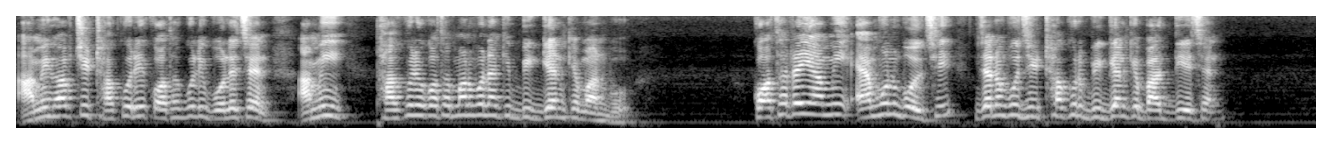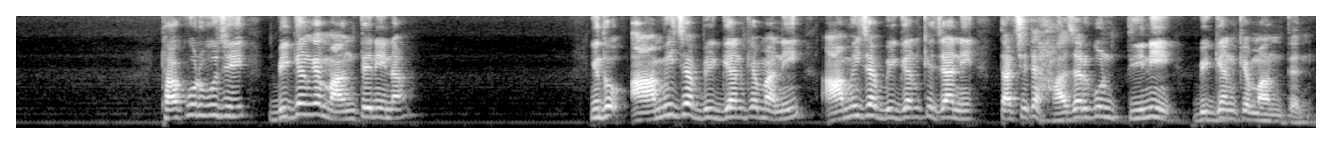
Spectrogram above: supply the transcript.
আমি ভাবছি ঠাকুর এই কথাগুলি বলেছেন, আমি ঠাকুরের কথা মানবো নাকি বিজ্ঞানকে মানব? কথাটাই আমি এমন বলছি যেন বুঝি ঠাকুর বিজ্ঞানকে বাদ দিয়েছেন। ঠাকুর বুঝি বিজ্ঞানকে মানতেনই না। কিন্তু আমি যা বিজ্ঞানকে মানি, আমি যা বিজ্ঞানকে জানি, তার চেয়ে হাজার গুণ তিনি বিজ্ঞানকে মানতেন।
